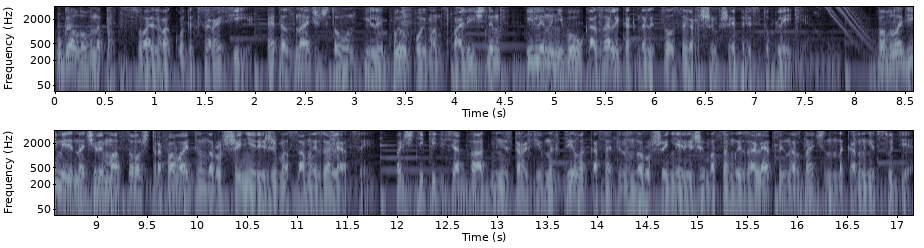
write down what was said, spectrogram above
Уголовно-процессуального кодекса России. Это значит, что он или был пойман с поличным, или на него указали как на лицо, совершившее преступление. Во Владимире начали массово штрафовать за нарушение режима самоизоляции. Почти 52 административных дела касательно нарушения режима самоизоляции назначены накануне в суде.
